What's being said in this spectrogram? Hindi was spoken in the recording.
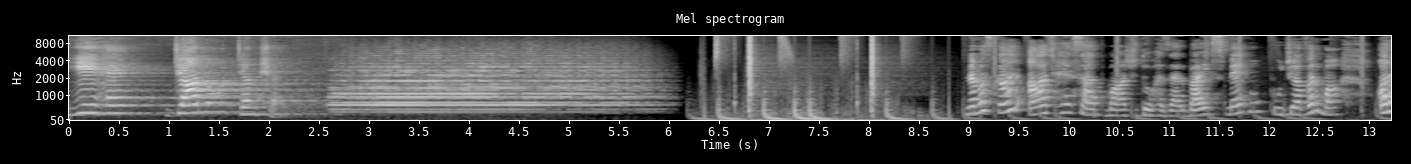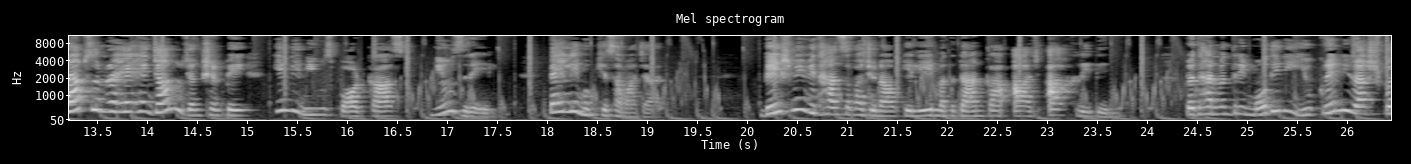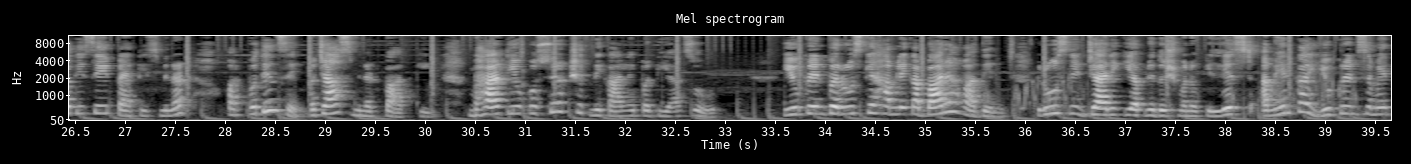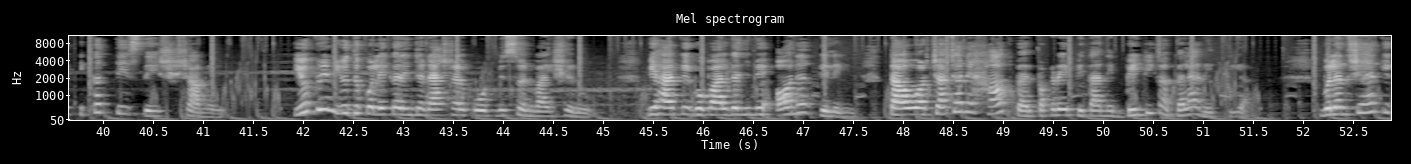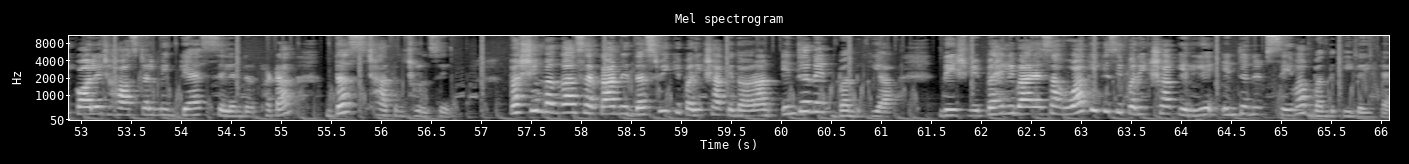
ये है जानो जंक्शन। नमस्कार, आज है सात मार्च 2022 मैं हूँ पूजा वर्मा और आप सुन रहे हैं जानो जंक्शन पे Hindi news podcast, news rail. पहले मुख्य समाचार। देश में विधानसभा चुनाव के लिए मतदान का आज आखिरी दिन। प्रधानमंत्री मोदी ने यूक्रेनी राष्ट्रपति से 35 मिनट और पुतिन से 50 मिनट बात की। भारतीयों को सुरक्षित निकालने पर दिया ज़ोर। यूक्रेन पर रूस के हमले का बारहवा दिन। रूस ने जारी की अपने दुश्मनों की लिस्ट। अमेरिका, यूक्रेन समेत 31 देश शामिल। यूक्रेन युद्ध को लेकर इंटरनेशनल कोर्ट में सुनवाई शुरू। बिहार के गोपालगंज में ऑनर किलिंग ताऊ और चाचा ने हाथ पर पकड़े, पिता ने बेटी का गला रेत दिया बुलंदशहर के कॉलेज हॉस्टल में गैस सिलेंडर फटा, दस छात्र झुलसे। पश्चिम बंगाल सरकार ने दसवीं की परीक्षा के दौरान इंटरनेट बंद किया। देश में पहली बार ऐसा हुआ कि किसी परीक्षा के लिए इंटरनेट सेवा बंद की गई है।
